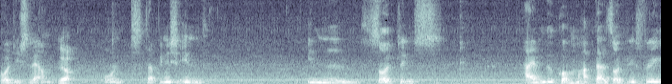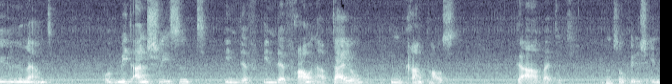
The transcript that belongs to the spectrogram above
wollte ich lernen. Ja. Und da bin ich in, in Säuglingsheim gekommen, habe da Säuglingspflege gelernt und mit anschließend in der, in der Frauenabteilung im Krankenhaus gearbeitet. Und so bin ich in,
